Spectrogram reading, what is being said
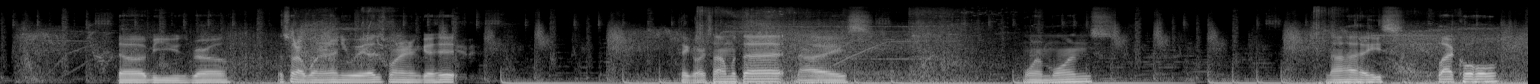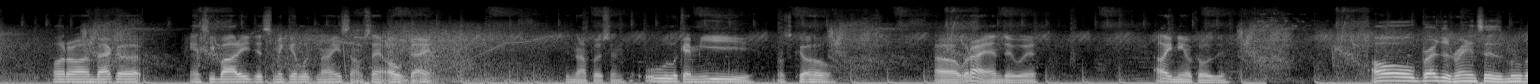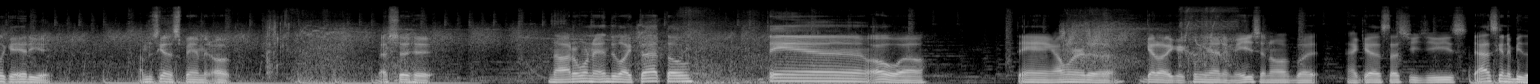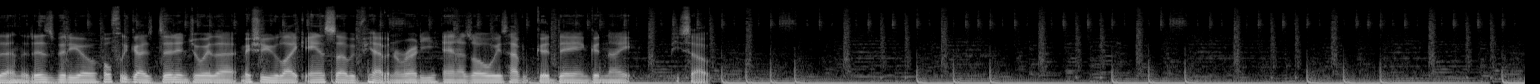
W's, bro. That's what I wanted anyway. I just wanted him to get hit. Take our time with that. Nice. More M1s. Nice. Black hole. Hold on, back up. Antibody just to make it look nice. I'm saying, oh, damn. He's not pushing. Ooh, look at me. Let's go. Uh, what do I end it with? I like Neo Cozy. Oh, bro just ran into his move like an idiot. I'm just gonna spam it up. That should hit. Nah, I don't want to end it like that though. Damn. Oh wow. Dang, I wanted to get like a clean animation off, but I guess that's GG's. That's going to be the end of this video. Hopefully you guys did enjoy that. Make sure you like and sub if you haven't already. And as always, have a good day and good night. Peace out.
